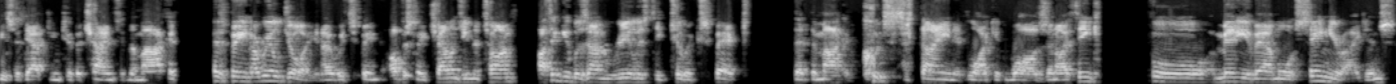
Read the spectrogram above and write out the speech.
is adapting to the change in the market has been a real joy. You know, it's been obviously challenging at time. I think it was unrealistic to expect that the market could sustain it like it was. And I think for many of our more senior agents,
